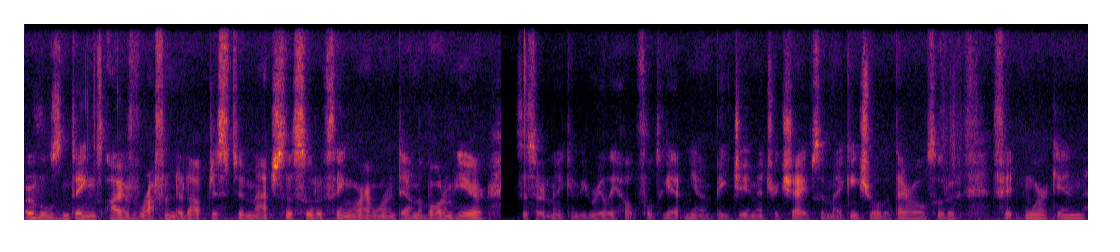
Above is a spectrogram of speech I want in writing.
ovals and things. I've roughened it up just to match the sort of thing where I want it down the bottom here. So certainly it can be really helpful to get, you know, big geometric shapes and making sure that they're all sort of fit and work in.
